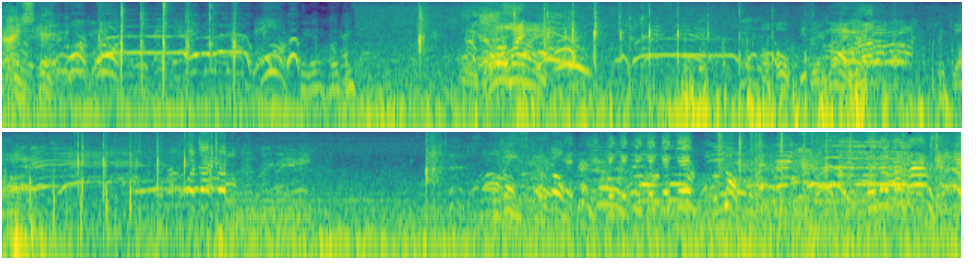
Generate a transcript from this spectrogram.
Nice hit. Oh, Mike. Oh, oh, he's there. Nice. Good job. Please go. Get, get, get, get, get, get, get. Let's go. Go, go, go, go.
